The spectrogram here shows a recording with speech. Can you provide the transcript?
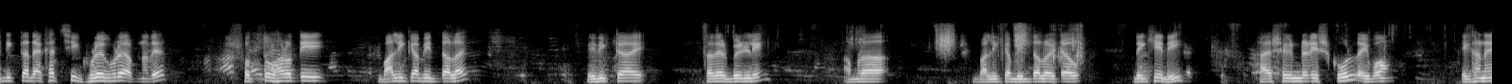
এদিকটা দেখাচ্ছি ঘুরে ঘুরে আপনাদের। সত্যভারতী বালিকা বিদ্যালয়। এদিকটায় তাদের বিল্ডিং আমরা বালিকা বিদ্যালয়টাও দেখিয়ে দিই। হায়ার সেকেন্ডারি স্কুল এবং এখানে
